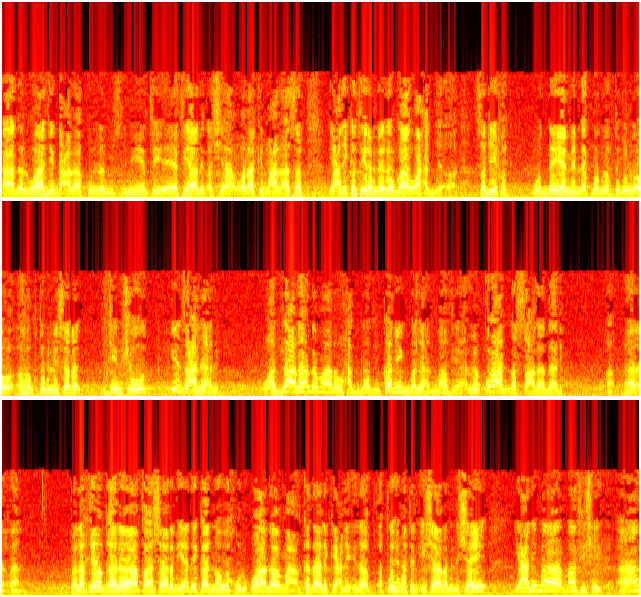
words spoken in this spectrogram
هذا الواجب على كل المسلمين في إيه؟ في هذه الأشياء. ولكن مع الأسف يعني كثيرا من لو قال واحد صديقك ودين منك مبلغ تقول له اكتب لي سند جيب شهود يزعل يعني. والزعل هذا ما له حق لازم كان يقبل يعني. ما في القرآن نص على ذلك. فلقي قال فأشار بيده كانه يقول وهذا مع كذلك يعني إذا فهمت الإشارة من شيء يعني ما ما في شيء ها؟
